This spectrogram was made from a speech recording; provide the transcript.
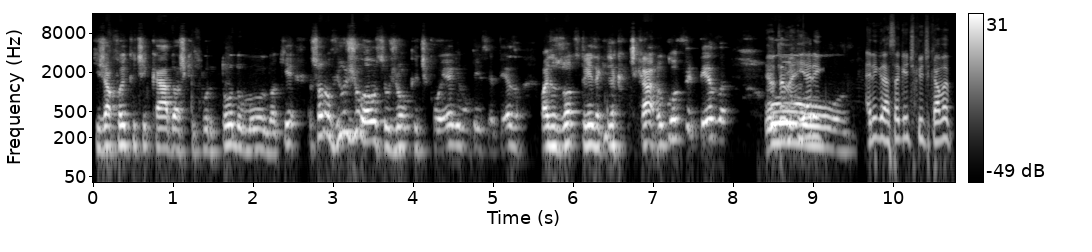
que já foi criticado, acho que por todo mundo aqui. Eu só não vi o João, se o João criticou ele, não tenho certeza. Mas os outros três aqui já criticaram, com certeza. Eu o... também. Era, era engraçado que a gente criticava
